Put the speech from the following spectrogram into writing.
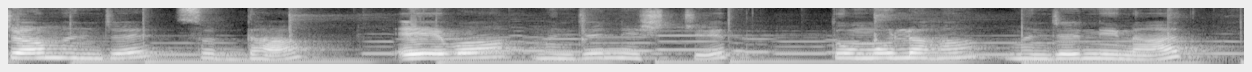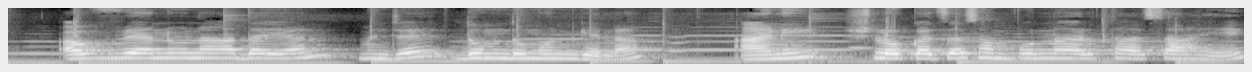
च म्हणजे सुद्धा एव म्हणजे निश्चित तुमुलह म्हणजे निनाद अव्यनुनादयन म्हणजे दुमदुमून गेला. आणि श्लोकाचा संपूर्ण अर्थ असा आहे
